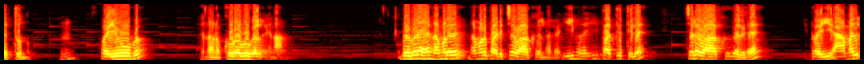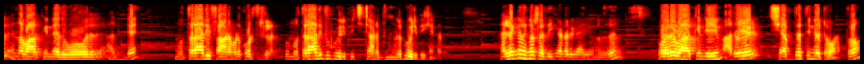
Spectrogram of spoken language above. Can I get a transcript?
എത്തുന്നു. വയൂബ് എന്നാണ് കുറവുകൾ എന്നാണ്. അപ്പൊ ഇവിടെ നമ്മൾ നമ്മൾ പഠിച്ച വാക്കുകൾ ഈ ഈ പദ്യത്തിലെ ചില വാക്കുകളുടെ ഇപ്പൊ ഈ അമൽ എന്ന വാക്കിന്റെ അതുപോലെ അതിന്റെ മുത്തറാദിഫാണ് ഇവിടെ കൊടുത്തിട്ടുള്ളത്. അപ്പൊ മുത്തറാദിഫ് പൂരിപ്പിച്ചിട്ടാണ് ഇത് നിങ്ങൾ പൂരിപ്പിക്കേണ്ടത്. അല്ലെങ്കിൽ നിങ്ങൾ ശ്രദ്ധിക്കേണ്ട ഒരു കാര്യം എന്നുള്ളത് ഓരോ വാക്കിന്റെയും അതേ ശബ്ദത്തിന്റെ ടോൺ ഇപ്പൊ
